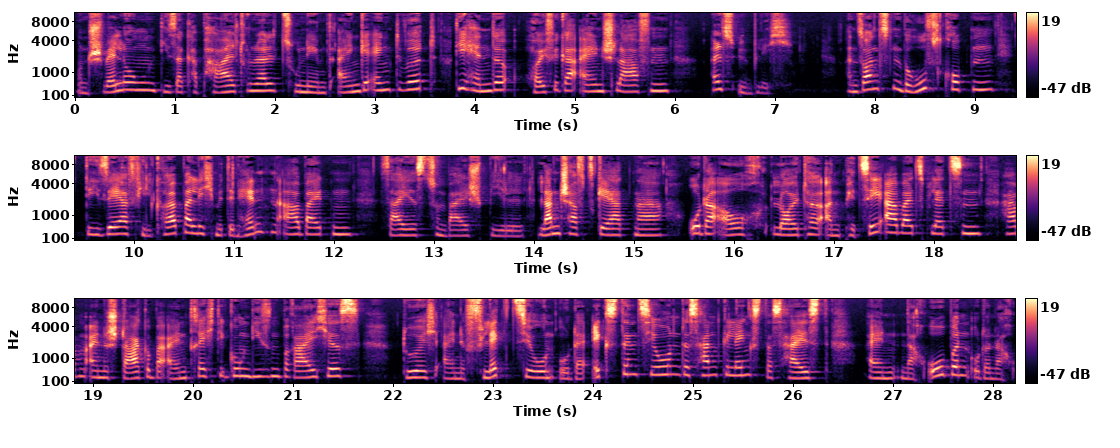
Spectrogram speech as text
und Schwellungen dieser Karpaltunnel zunehmend eingeengt wird, die Hände häufiger einschlafen als üblich. Ansonsten Berufsgruppen, die sehr viel körperlich mit den Händen arbeiten, sei es zum Beispiel Landschaftsgärtner oder auch Leute an PC-Arbeitsplätzen, haben eine starke Beeinträchtigung dieses Bereiches durch eine Flexion oder Extension des Handgelenks, das heißt ein nach oben oder nach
